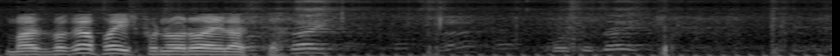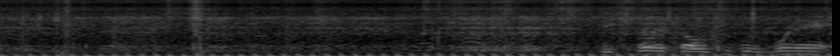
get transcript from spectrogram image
M-ați băgat pe aici, pe noroaiele astea. Dai? Poți să dai? Picioare cauciucuri bune.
